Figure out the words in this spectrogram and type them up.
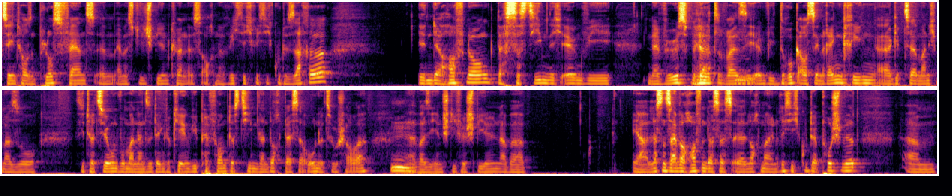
10.000 plus Fans im MSG spielen können, ist auch eine richtig, richtig gute Sache. In der Hoffnung, dass das Team nicht irgendwie nervös wird, weil sie irgendwie Druck aus den Rängen kriegen. Äh, Gibt es ja manchmal so Situationen, wo man dann so denkt, okay, irgendwie performt das Team dann doch besser ohne Zuschauer, äh, weil sie ihren Stiefel spielen. Aber ja, lass uns einfach hoffen, dass das äh, nochmal ein richtig guter Push wird. Ähm,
